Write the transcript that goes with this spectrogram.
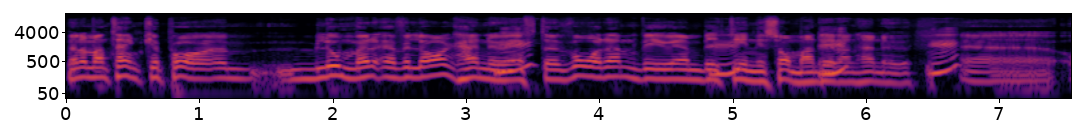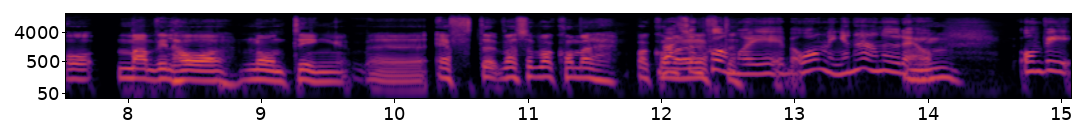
Men om man tänker på eh, blommor överlag här nu Mm. efter våren. Vi är ju en bit in i sommaren redan här nu. Mm. Eh, och man vill ha någonting eh, efter. Alltså, vad kommer, vad kommer Vad som efter? kommer i ordningen här nu då. Mm. Om vi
